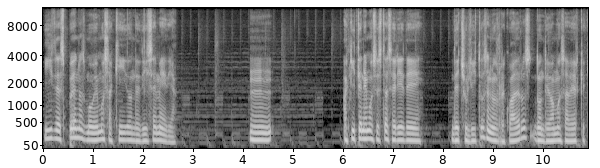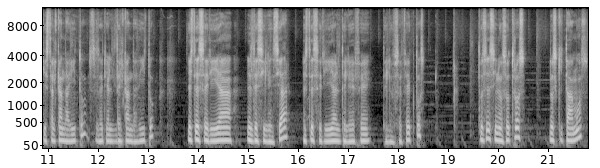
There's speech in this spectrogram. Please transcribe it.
y después nos movemos aquí donde dice media. Mm, aquí tenemos esta serie de, de chulitos en los recuadros donde vamos a ver que aquí está el candadito, este sería el del candadito, este sería el de silenciar, este sería el del F de los efectos. Entonces si nosotros los quitamos,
